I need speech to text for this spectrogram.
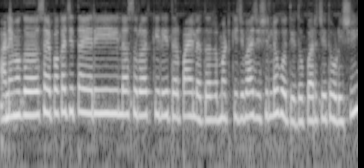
आणि मग स्वयंपाकाची तयारीला सुरुवात केली तर पाहिलं तर मटकीची भाजी शिल्लक होती दुपारची थोडीशी.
